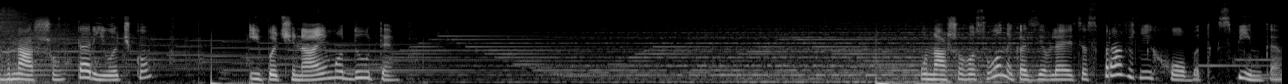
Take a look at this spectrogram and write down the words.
в нашу тарілочку і починаємо дути. У нашого слоника з'являється справжній хобот спінки.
